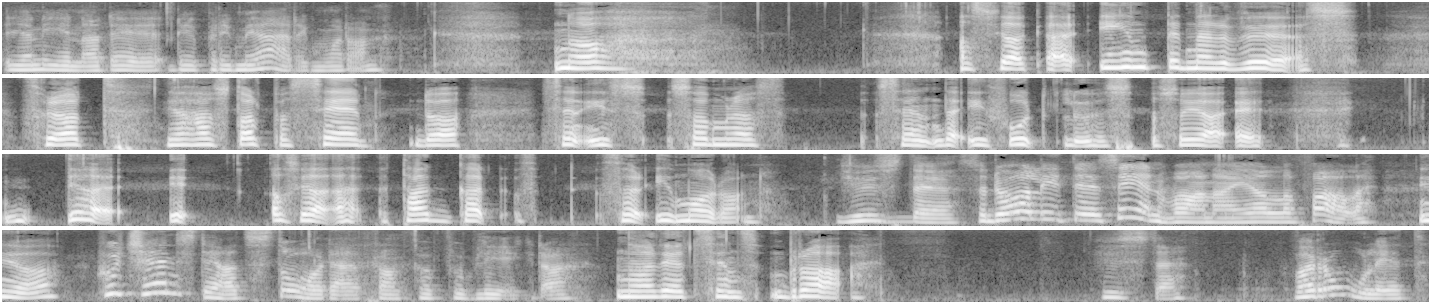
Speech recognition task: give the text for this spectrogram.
Janina? Det, det är premiär imorgon. Nå, alltså jag är inte nervös. För att jag har stått på scen då, sen i somras, sen där i Footloose. Så jag är, jag Alltså jag är taggad för imorgon. Just det, så du har lite scenvana i alla fall. Ja. Hur känns det att stå där framför publik då? No, det känns bra. Just det. Vad roligt.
